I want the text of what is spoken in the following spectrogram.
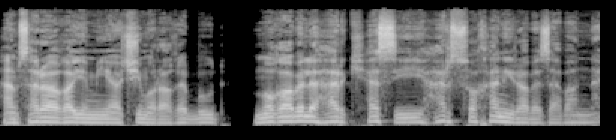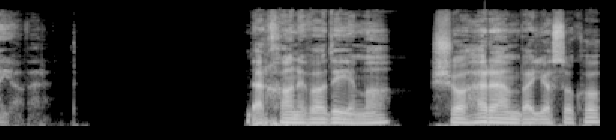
همسر آقای میاچی مراقب بود مقابل هر کسی هر سخنی را به زبان نیاورد. در خانواده ما شوهرم و یاسوکو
